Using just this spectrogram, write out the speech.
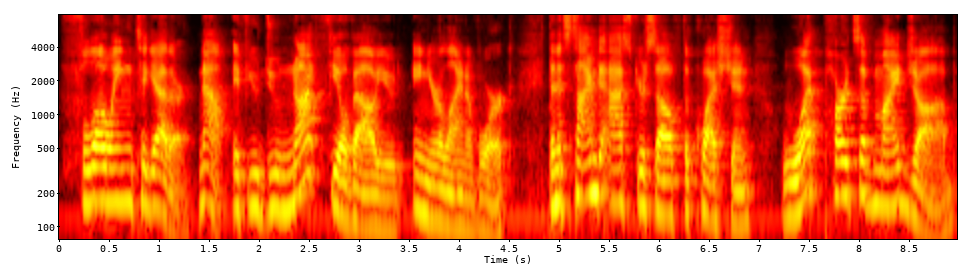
flowing together. Now, if you do not feel valued in your line of work, then it's time to ask yourself the question what parts of my job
